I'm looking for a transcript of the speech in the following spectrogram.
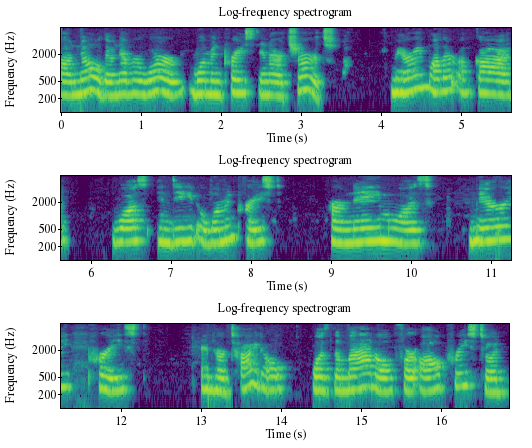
uh, no, there never were women priests in our church. Mary, Mother of God, was indeed a woman priest her name was Mary Priest, and her title was the model for all priesthood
